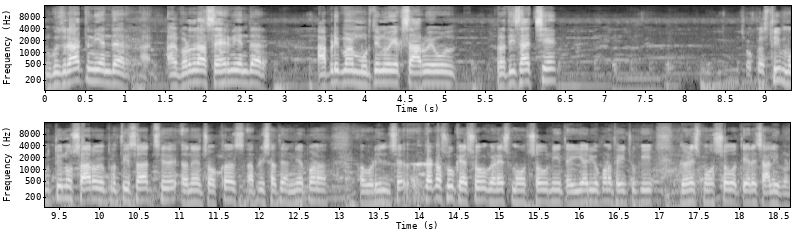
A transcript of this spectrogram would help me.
ગુજરાતની અંદર આ વડોદરા શહેરની અંદર આપણી પણ મૂર્તિનું એક સારું એવું પ્રતિસાદ છે. ચોક્કસથી મૂર્તિનો સારો એ પ્રતિસાદ છે અને ચોક્કસ આપણી સાથે અન્ય પણ વડીલ છે. કાકા શું કહેશો? ગણેશ મહોત્સવની તૈયારીઓ પણ થઈ ચૂકી. ગણેશ મહોત્સવ અત્યારે ચાલી પણ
